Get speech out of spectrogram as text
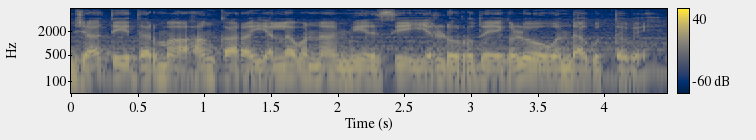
ಜಾತಿ, ಧರ್ಮ, ಅಹಂಕಾರ ಎಲ್ಲವನ್ನ ಮೀರಿಸಿ ಎರಡು ಹೃದಯಗಳು ಒಂದಾಗುತ್ತವೆ.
